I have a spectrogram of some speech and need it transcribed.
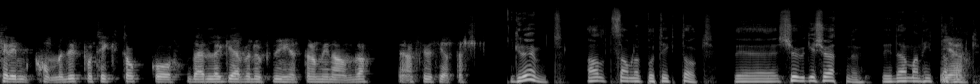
Kerim Comedy på TikTok och där lägger jag även upp nyheter om mina andra aktiviteter. Grymt! Allt samlat på TikTok. Det är 2021 nu, det är där man hittar yeah. folk.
